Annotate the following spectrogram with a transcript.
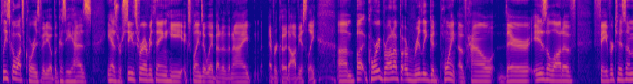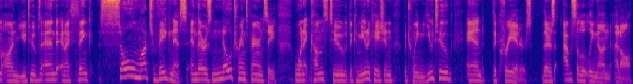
please go watch Cory's video because he has he has receipts for everything. He explains it way better than I ever could, obviously. Um, but Cory brought up a really good point of how there is a lot of favoritism on YouTube's end, and I think so much vagueness, and there is no transparency when it comes to the communication between YouTube and the creators. There's absolutely none at all.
